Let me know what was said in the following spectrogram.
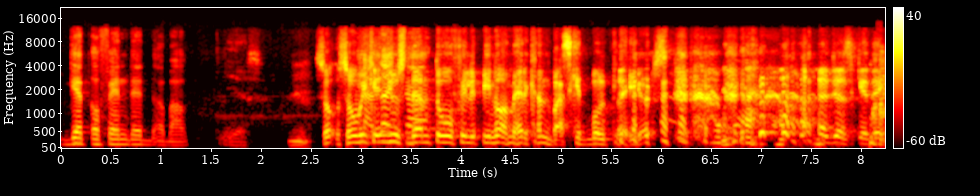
get offended about. Yes. So so we Yeah, can like, use them uh, to Filipino American basketball players. Just kidding.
